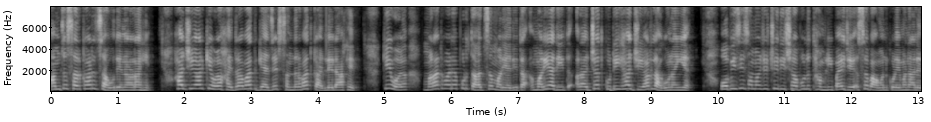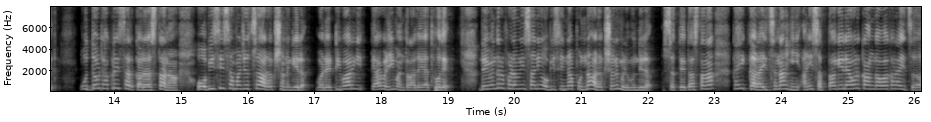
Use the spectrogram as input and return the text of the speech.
आमचं सरकार जाऊ देणार नाही. हा जी आर केवळ हैदराबाद गॅझेट संदर्भात काढलेला आहे. केवळ मराठवाड्यापुरताच मर्यादित मर्यादित राज्यात कुठेही हा जी आर लागू नाहीये. ओबीसी समाजाची दिशाभूल थांबली पाहिजे असं बावनकुळे म्हणालेत. उद्धव ठाकरे सरकार असताना ओबीसी समाजाचं आरक्षण गेलं. वडेट्टीवार त्यावेळी मंत्रालयात होते. देवेंद्र फडणवीसांनी ओबीसींना पुन्हा आरक्षण मिळवून दिलं. सत्तेत असताना काही करायचं नाही आणि सत्ता गेल्यावर कांगावा करायचं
